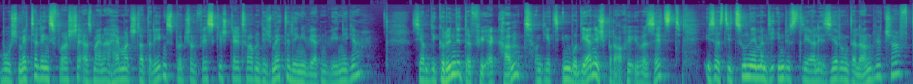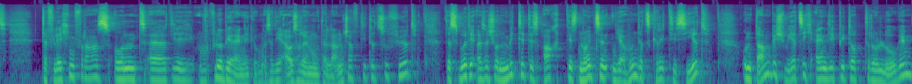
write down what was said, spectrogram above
wo Schmetterlingsforscher aus meiner Heimatstadt Regensburg schon festgestellt haben, die Schmetterlinge werden weniger. Sie haben die Gründe dafür erkannt und jetzt in moderne Sprache übersetzt, ist es die zunehmende Industrialisierung der Landwirtschaft, der Flächenfraß und äh, die Flurbereinigung, also die Ausräumung der Landschaft, die dazu führt. Das wurde also schon Mitte des, 8, des 19. Jahrhunderts kritisiert und dann beschwert sich ein Lepidopterologe,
